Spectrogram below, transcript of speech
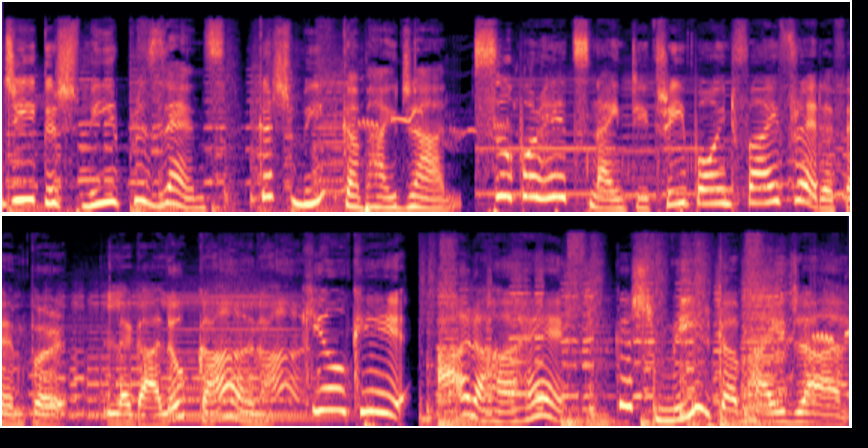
G Kashmir presents Kashmir का भाईजान सुपर हिट्स 93.5 रेड एफएम पर। लगा लो कान क्योंकि आ रहा है कश्मीर का भाईजान।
